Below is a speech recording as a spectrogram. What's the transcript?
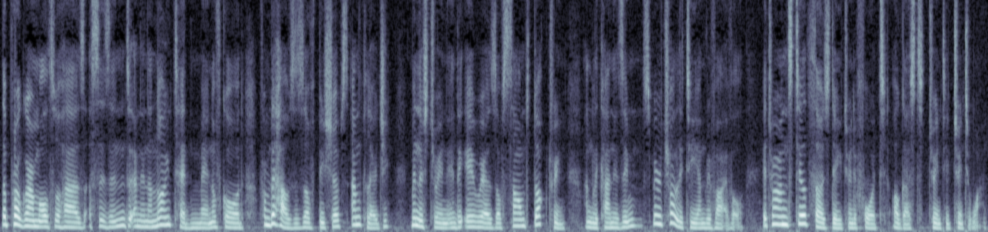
The program also has seasoned and an anointed men of God from the houses of bishops and clergy, ministering in the areas of sound doctrine, Anglicanism, spirituality and revival. It runs till Thursday, 24th August 2021.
